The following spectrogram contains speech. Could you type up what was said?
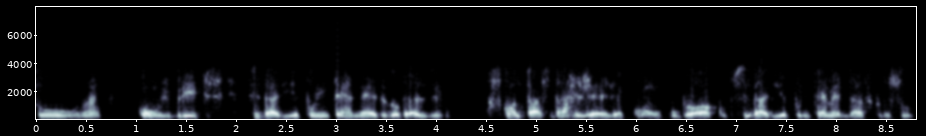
Sul, né, com os BRICS, se daria por intermédio do Brasil. Os contatos da Argélia com o bloco se daria por intermédio da África do Sul.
